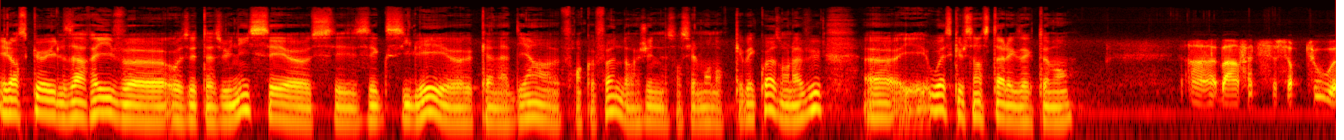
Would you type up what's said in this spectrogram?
Et lorsqu'ils arrivent aux États-Unis, c'est ces exilés canadiens francophones d'origine essentiellement donc québécoise, on l'a vu. où est-ce qu'ils s'installent exactement? Ben, En fait, c'est surtout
